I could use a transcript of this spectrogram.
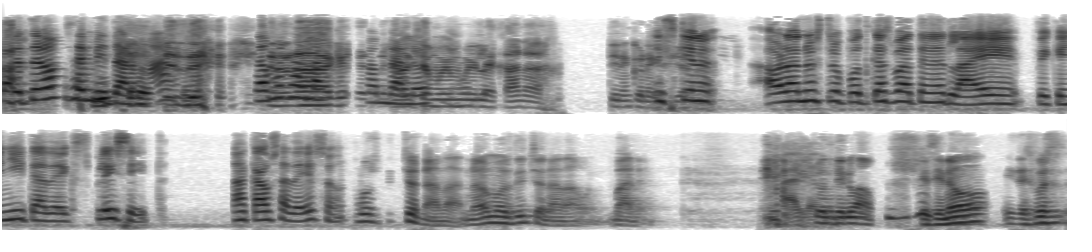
No te vamos a invitar más. Estamos desde una hablando de galaxia Mandalorian. muy, muy lejana. Tienen Es conexión. que no- ahora nuestro podcast va a tener la E pequeñita de explicit a causa de eso. No hemos dicho nada, no hemos dicho nada aún. Vale, Vale. continuamos. Que si no, y después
